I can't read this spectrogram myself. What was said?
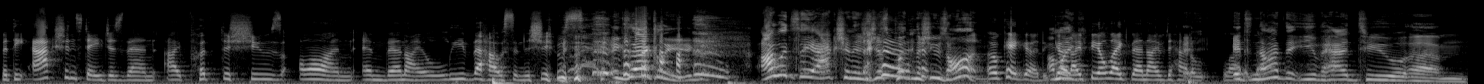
But the action stage is then I put the shoes on and then I leave the house in the shoes. exactly. I would say action is just putting the shoes on. okay, good, I'm good. like- I feel like then I've had a lot. It's of that. not that you've had to. Um,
